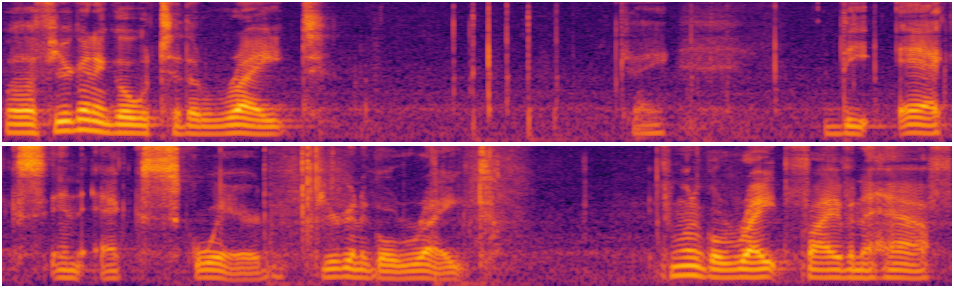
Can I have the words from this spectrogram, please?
Well, if you're going to go to the right, okay, the x in x squared, if you're going to go right, if you want to go right 5.5,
